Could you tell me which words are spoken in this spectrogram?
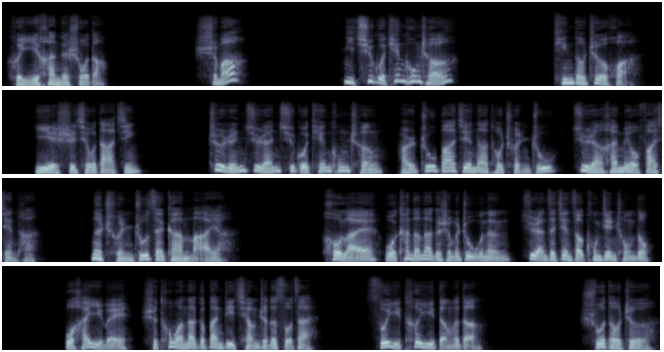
和遗憾的说道：“什么？你去过天空城？”听到这话，叶时秋大惊，这人居然去过天空城，而猪八戒那头蠢猪居然还没有发现他。那蠢猪在干嘛呀？后来我看到那个什么猪无能居然在建造空间虫洞，我还以为是通往那个半地强者的所在，所以特意等了等。说到这，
